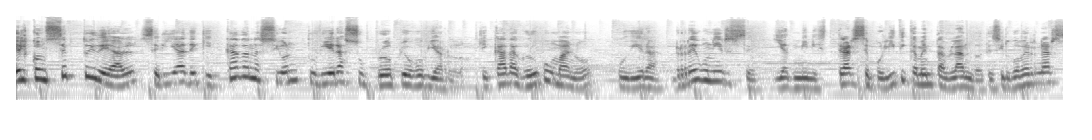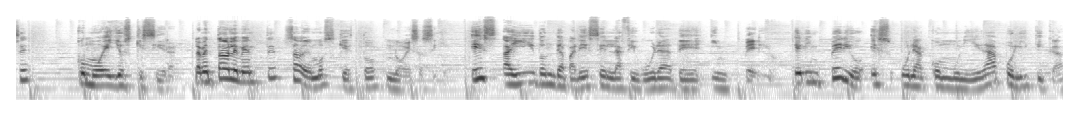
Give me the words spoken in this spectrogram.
El concepto ideal sería de que cada nación tuviera su propio gobierno, que cada grupo humano pudiera reunirse y administrarse políticamente hablando, es decir, gobernarse como ellos quisieran. Lamentablemente sabemos que esto no es así. Es ahí donde aparece la figura de imperio. El imperio es una comunidad política,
